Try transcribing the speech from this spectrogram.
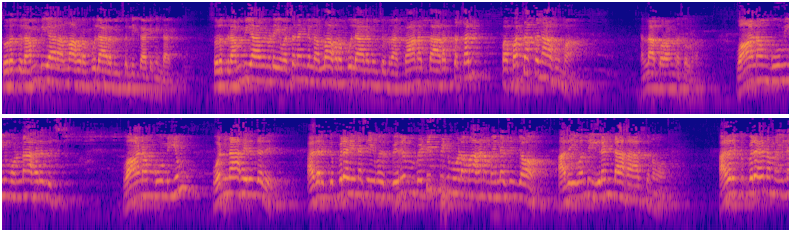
சுரத்தில் அம்பியார் அல்லாஹ் ரபுல் ஆலமின் சொல்லி காட்டுகின்றார். சுரத்தில் அம்பியாவினுடைய வசனங்கள் அல்லாஹ் ரபுல் ஆலமின் சொல்றான் காணத்தா ரத்தகன் பத்தக்கனாகுமா அல்லாஹ் குரான் சொல்றான் வானம் பூமியும் ஒன்னாக இருந்துச்சு. வானம் பூமியும் ஒன்னாக இருந்தது. அதற்கு பிறகு என்ன செய்வது? பெரும் வெடிப்பின் மூலமாக நம்ம என்ன செஞ்சோம்? அதை வந்து இரண்டாக ஆக்கணும். அதற்கு பிறகு நம்ம என்ன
